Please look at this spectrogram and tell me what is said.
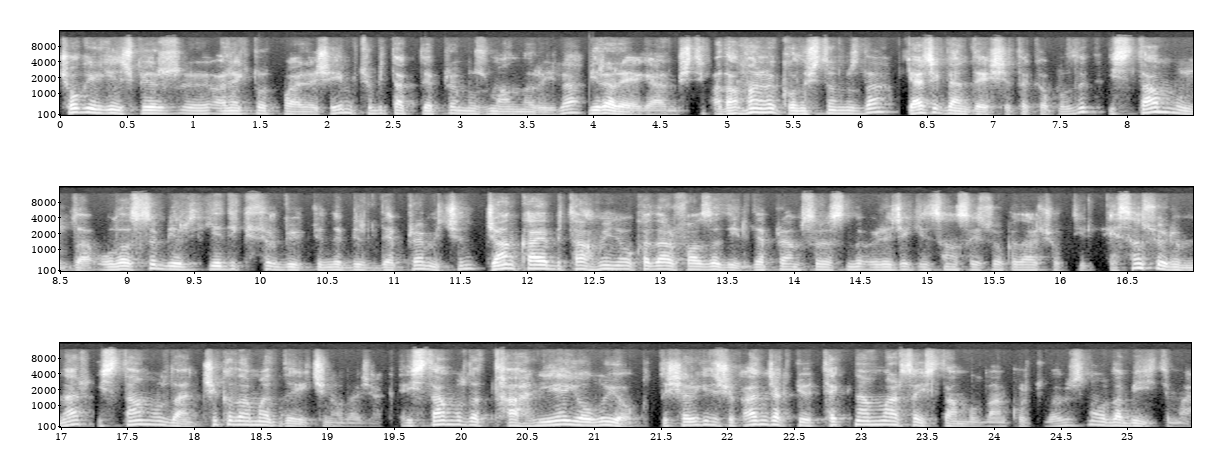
Çok ilginç bir e, anekdot paylaşayım. TÜBİTAK deprem uzmanlarıyla bir araya gelmiştik. Adamlarla konuştuğumuzda gerçekten dehşete kapıldık. İstanbul'da olası bir 7 küsur büyüklüğünde bir deprem için can kaybı tahmini o kadar fazla değil. Deprem sırasında ölecek insan sayısı o kadar çok değil. Esas ölümler İstanbul'dan çıkılamadığı için olacak. İstanbul'da tahliye yolu yok. Dışarı gidiş yok. Ancak diyor teknem varsa İstanbul'dan kurtulabilirsin. O da bir ihtimal.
